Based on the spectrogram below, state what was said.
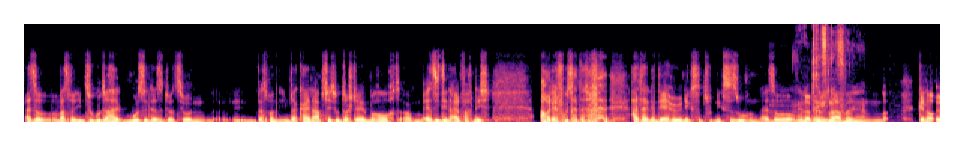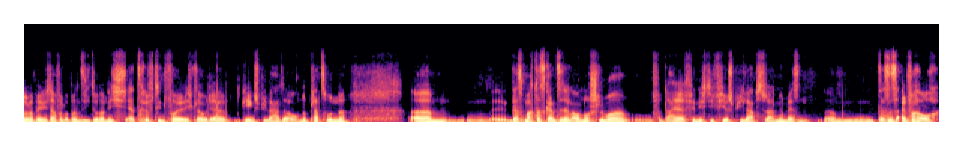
Also was man ihm zugutehalten muss in der Situation, dass man ihm da keine Absicht unterstellen braucht. Ähm, er sieht ihn einfach nicht. Aber der Fuß hat, hat halt in der Höhe nichts zu, nichts zu suchen. Also ja, unabhängig davon, voll, ja. genau, unabhängig davon, ob man sieht oder nicht, er trifft ihn voll. Ich glaube, der Gegenspieler hatte auch eine Platzwunde. Ähm, das macht das Ganze dann auch noch schlimmer. Von daher finde ich die vier Spiele absolut angemessen. Ähm, das ist einfach auch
